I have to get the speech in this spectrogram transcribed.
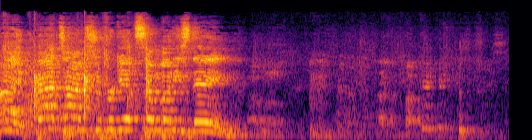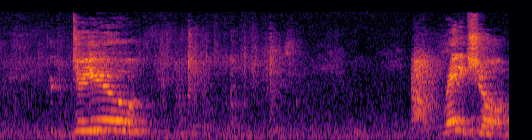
right, bad times to forget somebody's name. Do you, Rachel,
